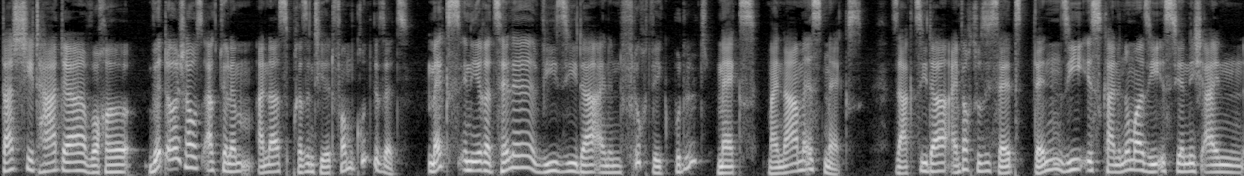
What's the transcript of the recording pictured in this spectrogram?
Das Zitat der Woche wird euch aus aktuellem Anlass präsentiert vom Grundgesetz. Max in ihrer Zelle, wie sie da einen Fluchtweg buddelt. Max, mein Name ist Max sagt sie da einfach zu sich selbst, denn sie ist keine Nummer, sie ist ja nicht ein,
